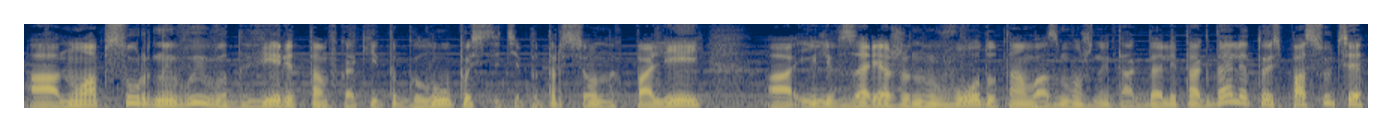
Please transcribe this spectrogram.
а, ну, абсурдные выводы, верит там в какие-то глупости, типа торсионных полей, а, или в заряженную воду, там, возможно, и так далее, и так далее. То есть, по сути,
